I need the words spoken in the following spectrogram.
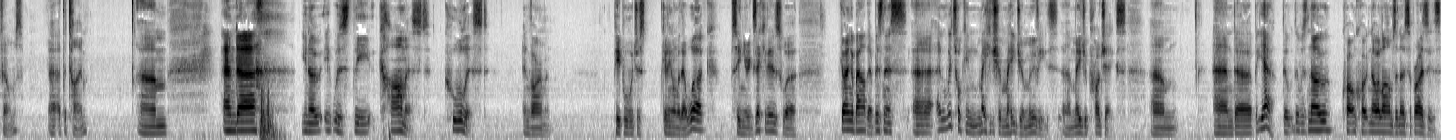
films uh, at the time. Um, and uh, you know, it was the calmest, coolest environment. People were just getting on with their work. Senior executives were going about their business, uh, and we're talking major, major movies, uh, major projects. Um, and uh, but yeah, there, there was no quote unquote no alarms and no surprises.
